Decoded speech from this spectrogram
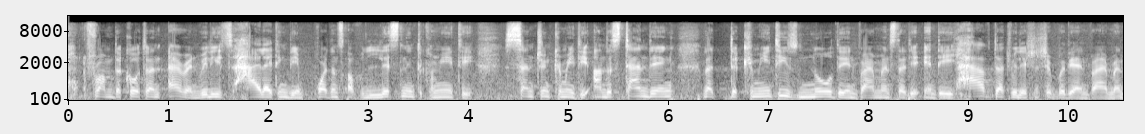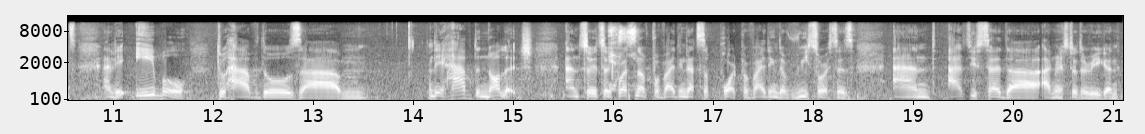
from Dakota and Aaron really highlighting the importance of listening to community, centering community, understanding that the communities know the environments that they're in. They have that relationship with their environments and they're able to have those um, they have the knowledge. And so it's a yes. question of providing that support, providing the resources. And as you said, uh, Administrator Regan,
